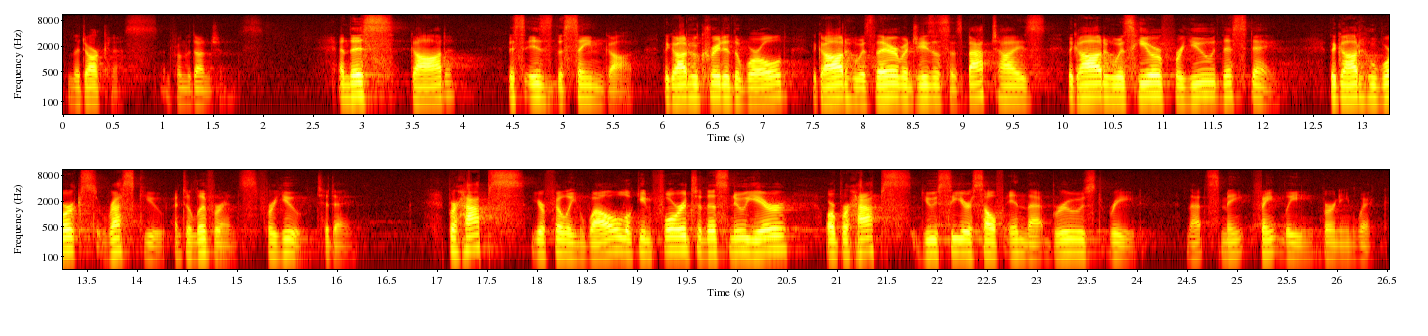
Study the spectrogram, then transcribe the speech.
from the darkness and from the dungeons. And this God, this is the same God, the God who created the world, the God who was there when Jesus was baptized, the God who is here for you this day, the God who works rescue and deliverance for you today. Perhaps you're feeling well, looking forward to this new year, or perhaps you see yourself in that bruised reed, that faintly burning wick.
